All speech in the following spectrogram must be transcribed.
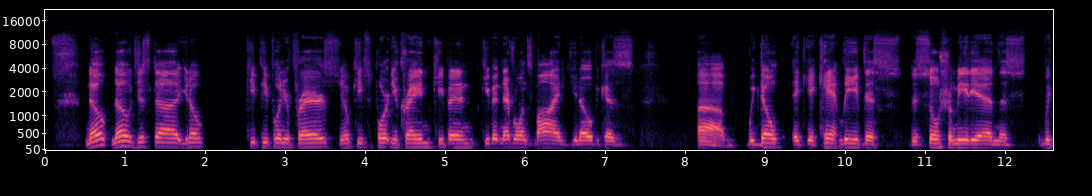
no, no, just uh, you know, keep people in your prayers. You know, keep supporting Ukraine. Keep it in, keep it in everyone's mind. You know, because um, we don't, it, it can't leave this this social media and this we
